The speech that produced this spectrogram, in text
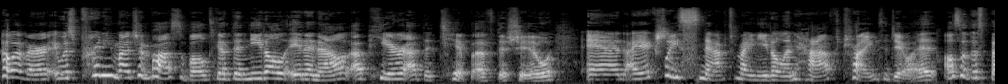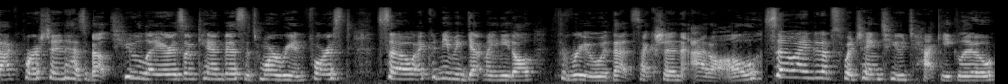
However, it was pretty much impossible to get the needle in and out up here at the tip of the shoe, and I actually snapped my needle in half trying to do it. Also this back portion has about two layers of canvas, it's more reinforced, so I couldn't even get my needle through that section at all. So I ended up switching to tacky glue,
